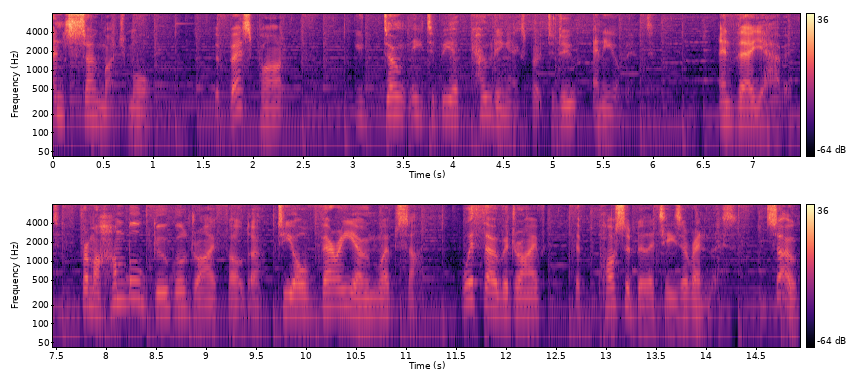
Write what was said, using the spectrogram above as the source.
and so much more. The best part, you don't need to be a coding expert to do any of it. And there you have it, from a humble Google Drive folder to your very own website. With Overdrive, the possibilities are endless. So,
